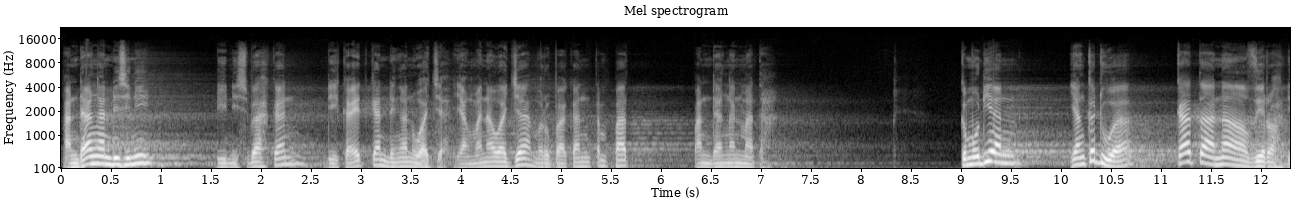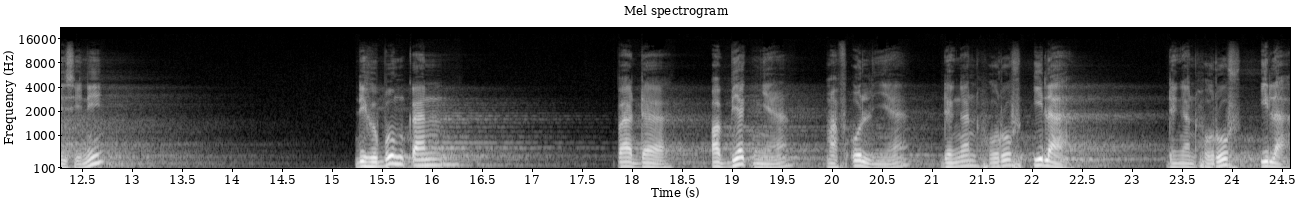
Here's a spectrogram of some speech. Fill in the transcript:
Pandangan di sini dinisbahkan dikaitkan dengan wajah. Yang mana wajah merupakan tempat pandangan mata Kemudian yang kedua, kata nazirah di sini dihubungkan pada objeknya, maf'ulnya dengan huruf ila. Dengan huruf ila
